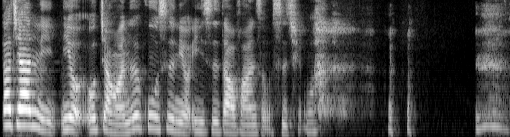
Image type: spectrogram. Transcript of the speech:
大家你，你有我讲完这个故事，你有意识到发生什么事情吗？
